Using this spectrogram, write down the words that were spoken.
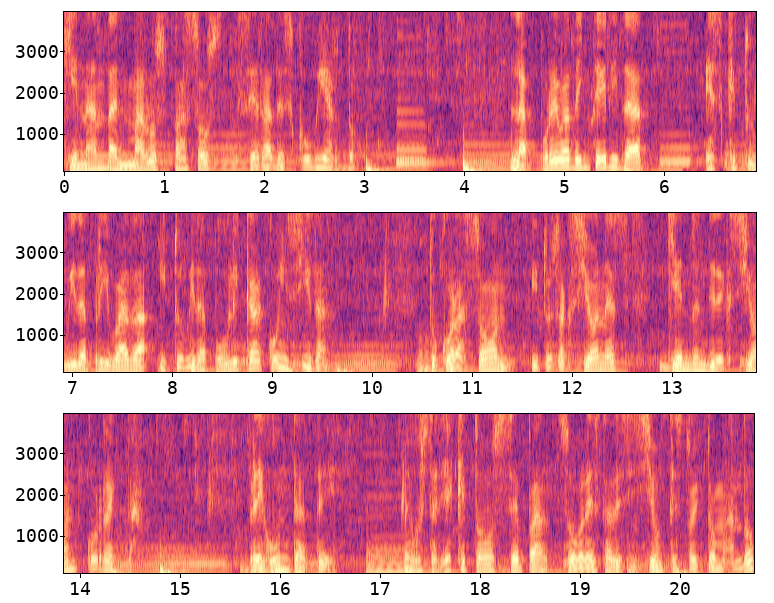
quien anda en malos pasos será descubierto. La prueba de integridad es que tu vida privada y tu vida pública coincidan, tu corazón y tus acciones yendo en dirección correcta. Pregúntate, me gustaría que todos sepan sobre esta decisión que estoy tomando.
